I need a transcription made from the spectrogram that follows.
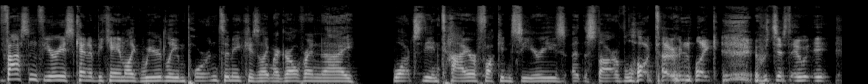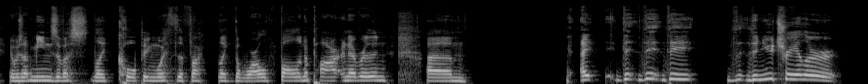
Fast and Furious kind of became like weirdly important to me because like my girlfriend and I watched the entire fucking series at the start of lockdown. Like it was just it it, it was a means of us like coping with the fuck like the world falling apart and everything. Um, I the the the the, the new trailer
